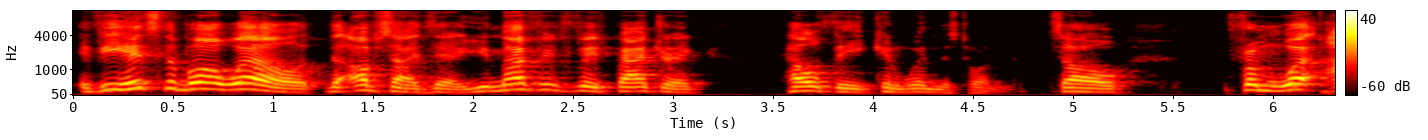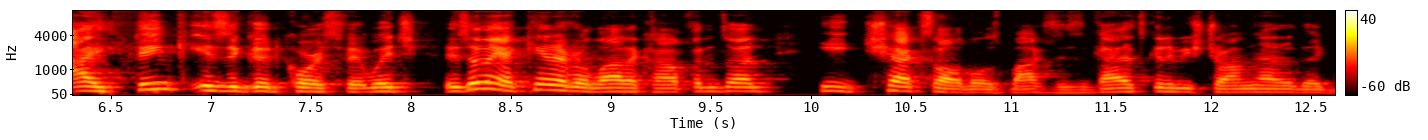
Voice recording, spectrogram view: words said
If he hits the ball well, the upside's there. You Matthew Fitzpatrick, healthy, can win this tournament. So from what I think is a good course fit, which is something I can't have a lot of confidence on, he checks all those boxes. The guy that's going to be strong out of the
